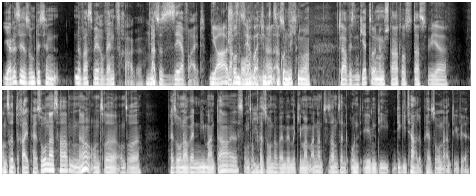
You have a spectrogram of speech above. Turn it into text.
Ja, das ist ja so ein bisschen eine Was wäre wenn Frage. Ja. Also sehr weit. Ja, schon vorne, sehr weit in die ne? Also nicht nur, klar, wir sind jetzt so in dem Status, dass wir unsere drei Personas haben, ne? Unsere, unsere Persona, wenn niemand da ist, unsere mhm. Persona, wenn wir mit jemandem anderen zusammen sind und eben die digitale Persona, die wir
